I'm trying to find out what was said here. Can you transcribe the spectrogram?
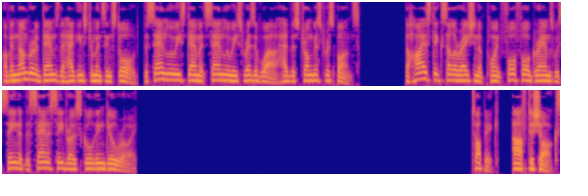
Of a number of dams that had instruments installed, the San Luis Dam at San Luis Reservoir had the strongest response. The highest acceleration of 0.44 grams was seen at the San Isidro School in Gilroy. Aftershocks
